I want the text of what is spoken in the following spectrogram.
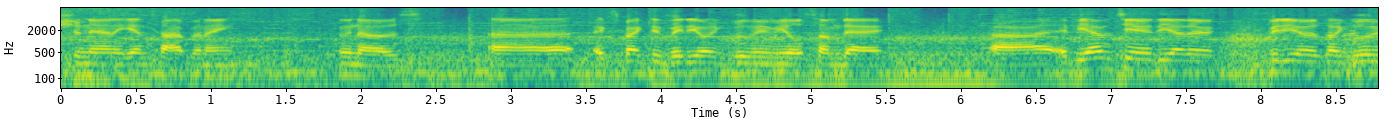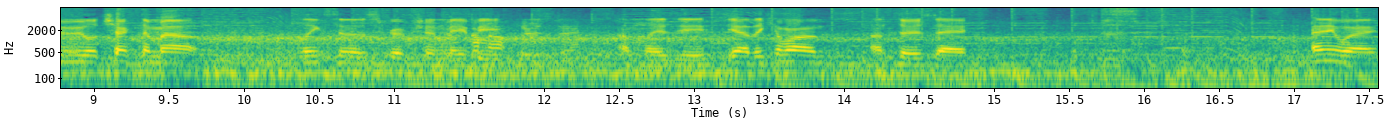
shenanigans happening. Who knows? Uh, expect a video on Gloomy Mule someday. Uh, if you haven't seen any of the other videos on Gloomy Mule, check them out. Links in the description, maybe. Come out Thursday. I'm lazy. Yeah, they come on on Thursday. Anyway,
